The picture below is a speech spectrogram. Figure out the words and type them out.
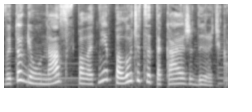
В итоге у нас в полотне получится такая же дырочка.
